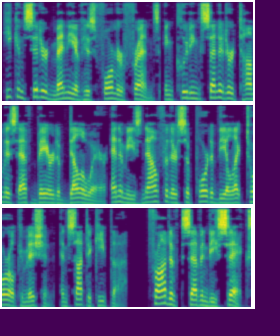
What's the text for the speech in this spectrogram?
He considered many of his former friends including Senator Thomas F. Bayard of Delaware enemies now for their support of the Electoral Commission, and sought to keep the «fraud of 76»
